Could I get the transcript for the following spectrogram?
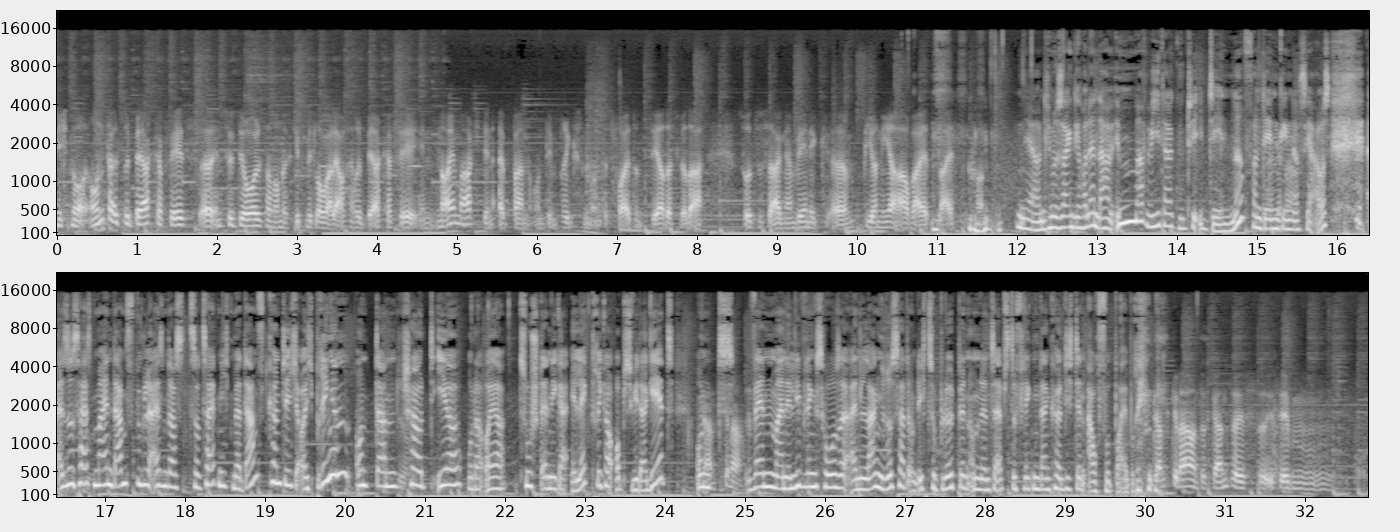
nicht nur uns als Repair-Cafés äh, in Südtirol, sondern es gibt mittlerweile auch ein Repair-Café in Neumarkt, in Eppern und in Brixen und es freut uns sehr, dass wir da sozusagen ein wenig äh, Pionierarbeit leisten konnten. Ja, und ich muss sagen, die Holländer haben immer wieder gute Ideen, ne? Von denen ja, genau. ging das ja aus. Also das heißt, mein Dampfbügeleisen, das zurzeit nicht mehr dampft, könnte ich euch bringen und dann schaut ihr oder euer zuständiger Elektriker, ob es wieder geht. Und genau. wenn meine Lieblingshose einen langen Riss hat und ich zu blöd bin, um den selbst zu flicken, dann könnte ich den auch vorbeibringen. Ganz genau, und das Ganze ist, ist eben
